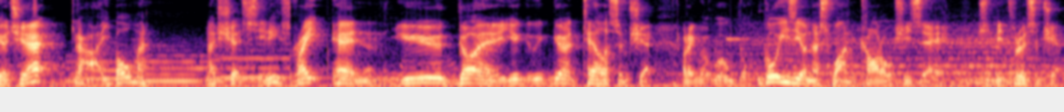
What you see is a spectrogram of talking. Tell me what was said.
Good shit. Get an eyeball, man. That shit's serious. Right, hen, you gotta, you, you gotta tell us some shit. All right, we'll, we'll go, easy on this one, Carl. She's, uh, she's been through some shit.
